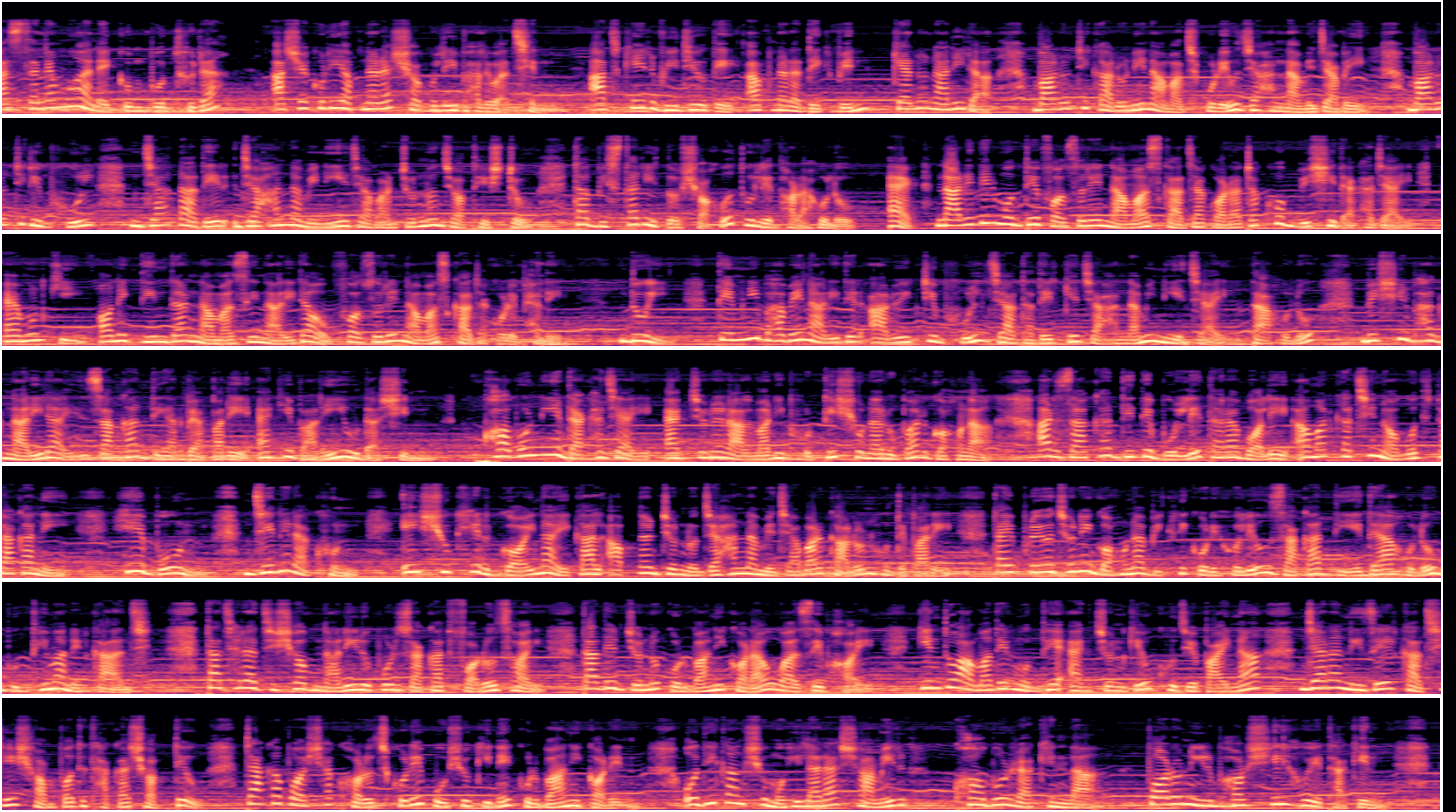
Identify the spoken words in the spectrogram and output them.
আসসালামু আলাইকুম, বন্ধুরা। আশা করি আপনারা সকলেই ভালো আছেন। আজকের ভিডিওতে আপনারা দেখবেন কেন নারীরা বারোটি কারণে নামাজ পড়েও জাহান নামে যাবে। বারোটি ভুল যা তাদের জাহান নামে নিয়ে যাওয়ার জন্য যথেষ্ট, তা বিস্তারিত সহ তুলে ধরা হলো। এক, নারীদের মধ্যে ফজরের নামাজ কাজা করাটা খুব বেশি দেখা যায়। এমনকি অনেক দিনদার নামাজি নারীরাও ফজরের নামাজ কাজা করে ফেলে। দুই তেমনিভাবে নারীদের আরও একটি ভুল যা তাদেরকে জাহান্নামে নিয়ে যায়, তা হল, বেশিরভাগ নারীরাই জাকাত দেওয়ার ব্যাপারে একেবারেই উদাসীন। খবর নিয়ে দেখা যায়, একজনের আলমারি ভর্তি সোনা রূপার গহনা। আর জাকাত দিতে বললে তারা বলে, আমার কাছে নগদ টাকা নেই। হে বোন, জেনে রাখুন, এই সুখের গয়নাই কাল আপনার জন্য জাহান্নামে যাবার কারণ হতে পারে। তাই প্রয়োজনে গহনা বিক্রি করে হলেও জাকাত দিয়ে দেওয়া হলো বুদ্ধিমানের কাজ। তাছাড়া যেসব নারীর উপর জাকাত ফরজ হয়, তাদের জন্য কোরবানি করাও ওয়াজিব হয়। কিন্তু আমাদের মধ্যে একজনকেও খুঁজে পায় না, যারা নিজের কাছে সম্পদ থাকা সত্ত্বেও টাকা পয়সা খরচ করে পশু কিনে কোরবানি করেন। অধিকাংশ মহিলারা স্বামীর খবর রাখেন না, পরনির্ভরশীল হয়ে থাকেন।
